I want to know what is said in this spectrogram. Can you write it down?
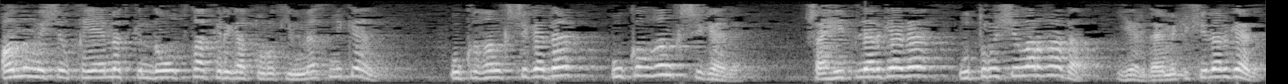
Аның өчен кыямәт көндә утка кергә туры килмәс микән? Укыган кешегә дә, укылган кешегә дә, шаһидләргә дә, утыручыларга да, ярдәм итүчеләргә дә.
